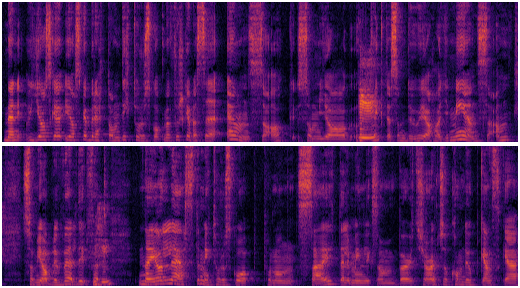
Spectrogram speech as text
Men jag ska, jag ska berätta om ditt horoskop, men först ska jag bara säga en sak som jag upptäckte som du och jag har gemensamt. Som jag blev väldigt, för mm -hmm. när jag läste mitt horoskop på någon sajt, eller min liksom birth chart, så kom det upp ganska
